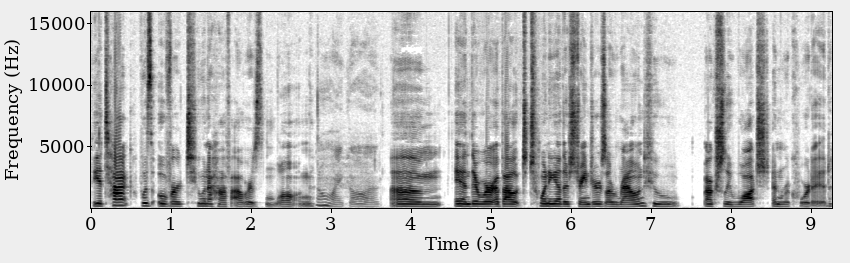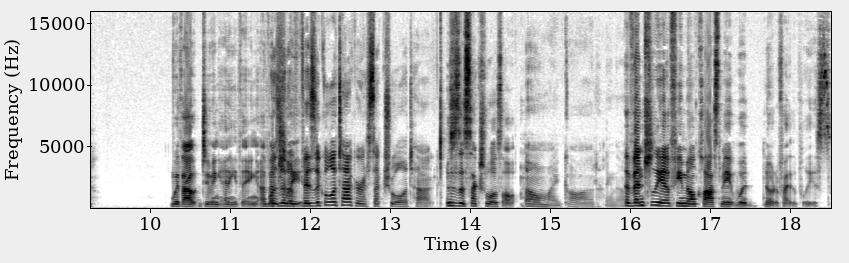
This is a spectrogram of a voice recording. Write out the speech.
the attack was over two and a half hours long. Oh my god. Um, and there were about 20 other strangers around who actually watched and recorded without doing anything. Was it a physical attack or a sexual attack? this is a sexual assault. Oh my god. Eventually, a female classmate would notify the police.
